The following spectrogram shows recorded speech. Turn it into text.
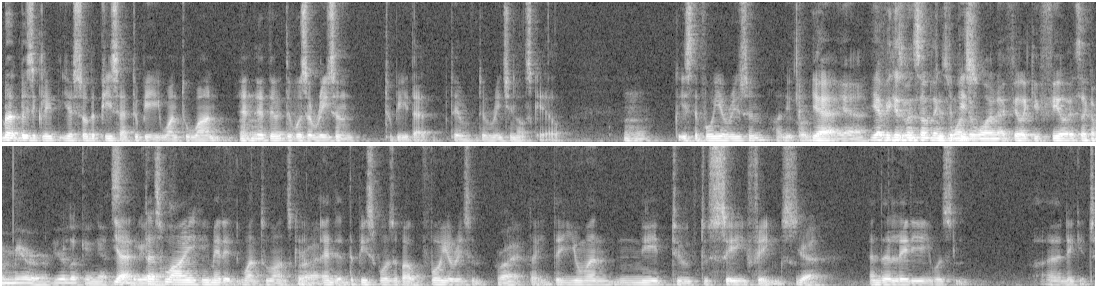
but basically, yeah. So the piece had to be one to one, and Mhm. uh, there, there was a reason to be that the the original scale. Mm-hmm. Is the voyeurism? How do you call it? Yeah, yeah, yeah. Because when something's one to one I feel like you feel it's like a mirror. You're looking at Yeah, somebody that's else. why he made it one to one scale, Right. and the, the piece was about voyeurism, Right. the the human need to to see things, Yeah. and the lady was uh, naked.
